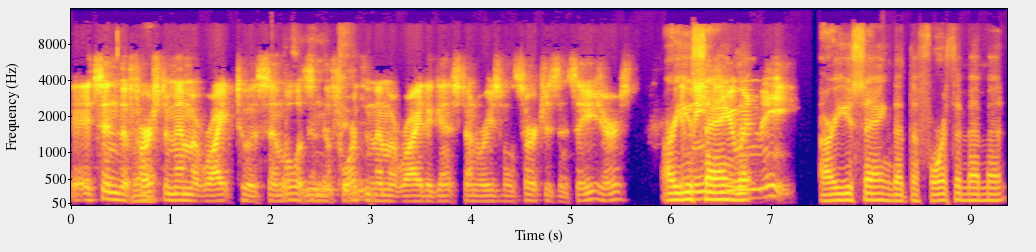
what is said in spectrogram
It's in the right. First Amendment right to assemble. It's in the Fourth Amendment right against unreasonable searches and seizures. Are you saying you that, and me? Are you saying that the Fourth Amendment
